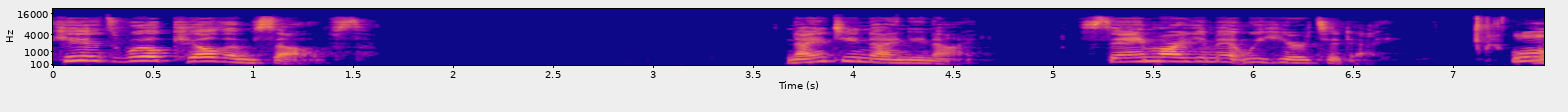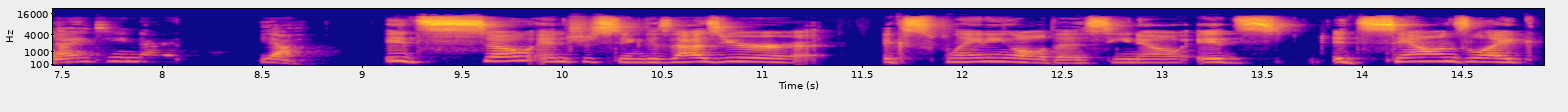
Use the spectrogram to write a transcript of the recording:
kids will kill themselves. 1999. Same argument we hear today. Well, 1990. Yeah. It's so interesting because as you're explaining all this, you know, it's it sounds like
